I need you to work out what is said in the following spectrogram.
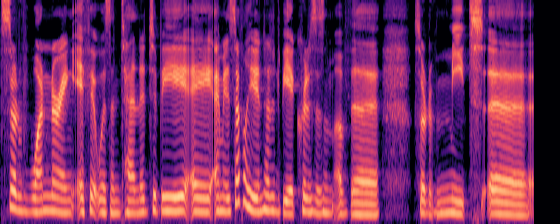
sort of wondering if it was intended to be a, I mean, it's definitely intended to be a criticism of the sort of meat uh,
